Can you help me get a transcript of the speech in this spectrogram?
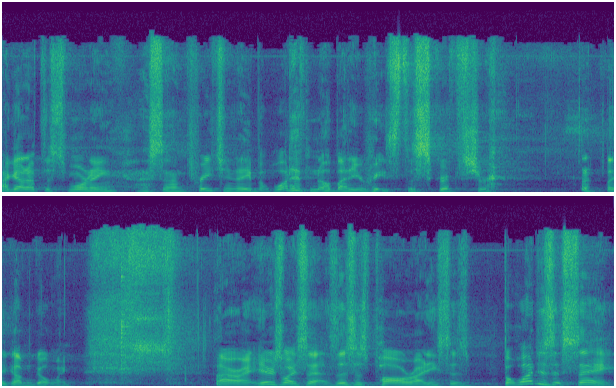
I got up this morning, I said, I'm preaching today, but what if nobody reads the scripture? I think I'm going. All right, here's what it says. This is Paul writing. He says, But what does it say?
